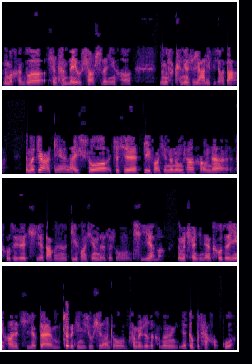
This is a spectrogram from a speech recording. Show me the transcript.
那么很多现在没有上市的银行，那么它肯定是压力比较大。那么第二点来说，这些地方性的农商行的投资这些企业，大部分是地方性的这种企业嘛。那么前几年投资银行的企业，在这个经济周期当中，他们日子可能也都不太好过。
